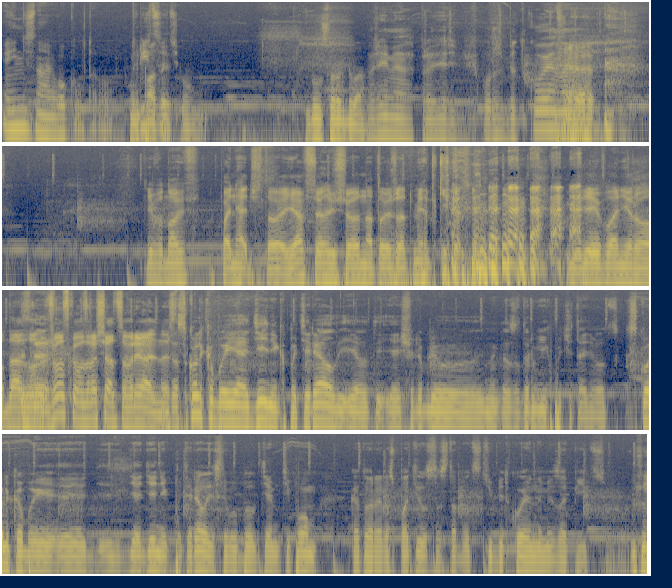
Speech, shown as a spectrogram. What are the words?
Я не знаю, около того. Он 30. падает, по-моему. Был 42. Время проверить курс биткоина. и вновь понять, что я все еще на той же отметке, где и планировал. Да, жестко возвращаться в реальность. сколько бы я денег потерял, я еще люблю иногда за других почитать, вот сколько бы э, я денег потерял, если бы был тем типом, который расплатился 120 биткоинами за пиццу.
